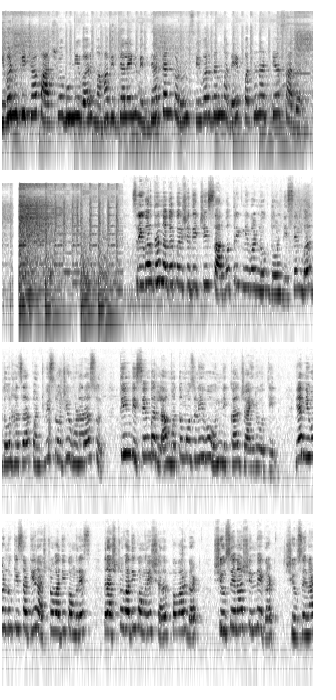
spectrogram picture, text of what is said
निवडणुकीच्या पार्श्वभूमीवर महाविद्यालयीन विद्यार्थ्यांकडून श्रीवर्धनमध्ये पथनाट्य सादर. श्रीवर्धन नगर परिषदेची सार्वत्रिक निवडणूक दोन डिसेंबर दोन हजार पंचवीस रोजी होणार असून तीन डिसेंबरला मतमोजणी होऊन निकाल जाहीर होतील. या निवडणुकीसाठी राष्ट्रवादी काँग्रेस राष्ट्रवादी काँग्रेस शरद पवार गट शिवसेना शिंदे गट शिवसेना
